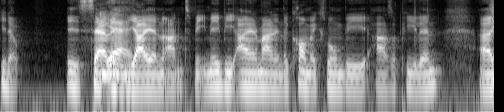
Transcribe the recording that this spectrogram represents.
you know is selling Yeah. the Iron Man to me. Maybe Iron Man in the comics won't be as appealing. Uh,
